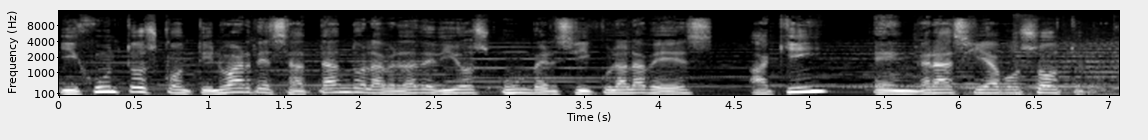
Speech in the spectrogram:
y juntos continuar desatando la verdad de Dios un versículo a la vez, aquí en Gracia a Vosotros.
